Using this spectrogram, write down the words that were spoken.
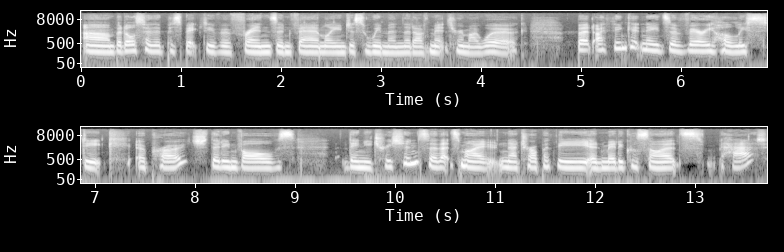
um, but also the perspective of friends and family and just women that I've met through my work. But I think it needs a very holistic approach that involves their nutrition. So that's my naturopathy and medical science hat.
